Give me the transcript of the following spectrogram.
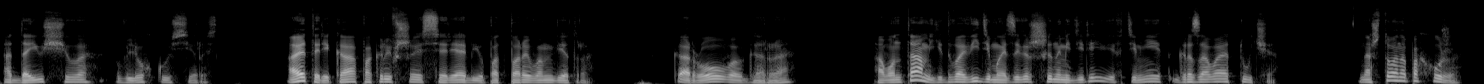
отдающего в легкую серость. А это река, покрывшаяся рябью под порывом ветра. Корова, гора. А вон там, едва видимая за вершинами деревьев, темнеет грозовая туча. На что она похожа?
